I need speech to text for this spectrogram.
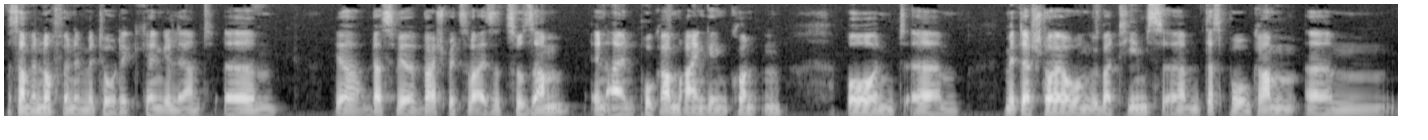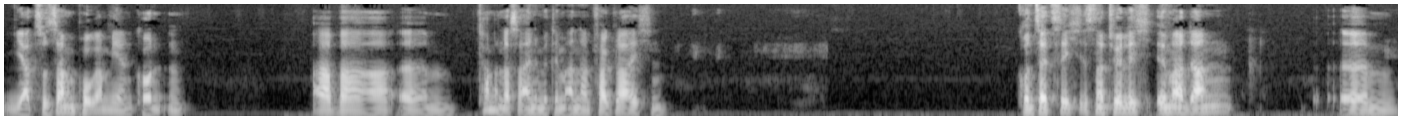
was haben wir noch für eine Methodik kennengelernt? Ähm, ja, dass wir beispielsweise zusammen in ein Programm reingehen konnten und ähm, mit der Steuerung über Teams ähm, das Programm ähm, ja zusammen programmieren konnten. Aber ähm, kann man das eine mit dem anderen vergleichen? Grundsätzlich ist natürlich immer dann, ähm,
